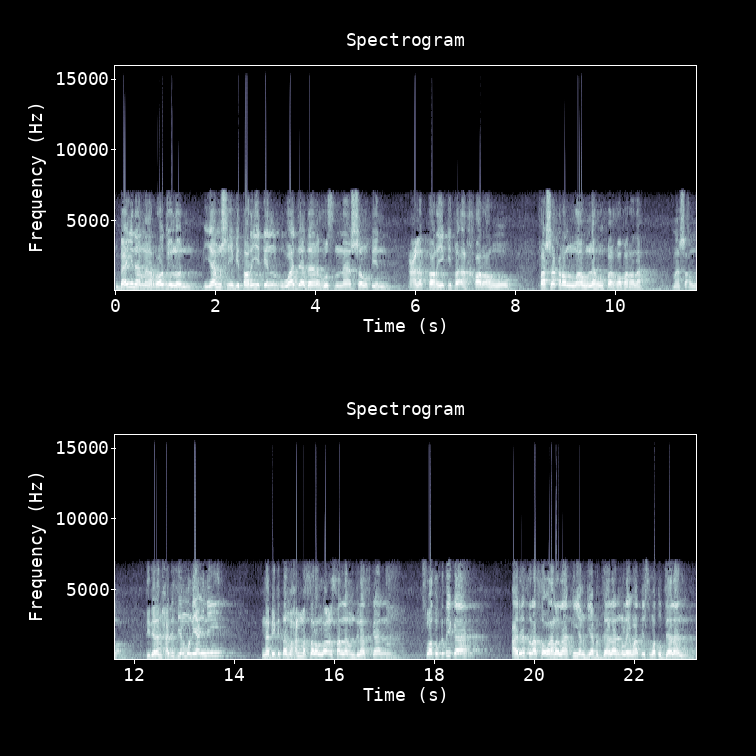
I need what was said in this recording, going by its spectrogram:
bainama rajulun yamshi bi tariqin wajada husna syauqin 'ala tariqi fa akharahu fa syakarallahu lahu fa ghafara. Masyaallah. Di dalam hadis yang mulia ini Nabi kita Muhammad sallallahu alaihi wasallam menjelaskan suatu ketika ada salah seorang lelaki yang dia berjalan melewati suatu jalan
